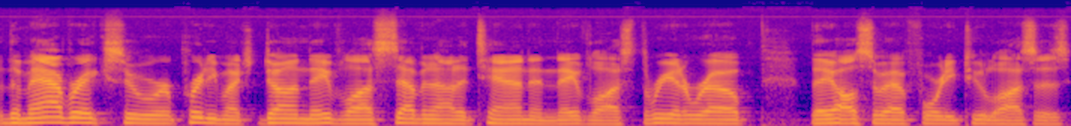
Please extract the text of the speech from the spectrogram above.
The Mavericks, who are pretty much done, they've lost seven out of 10, and they've lost three in a row. They also have 42 losses.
